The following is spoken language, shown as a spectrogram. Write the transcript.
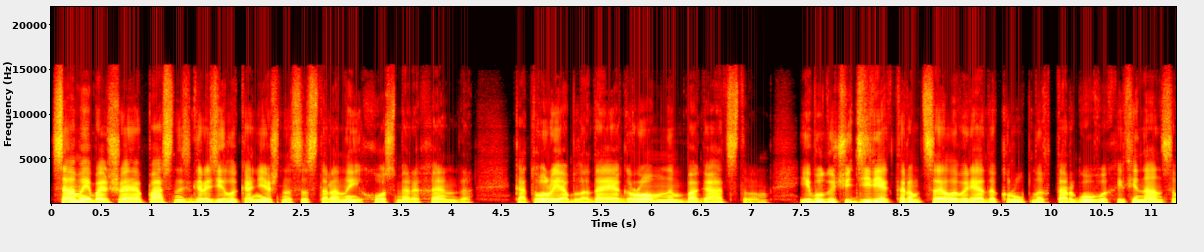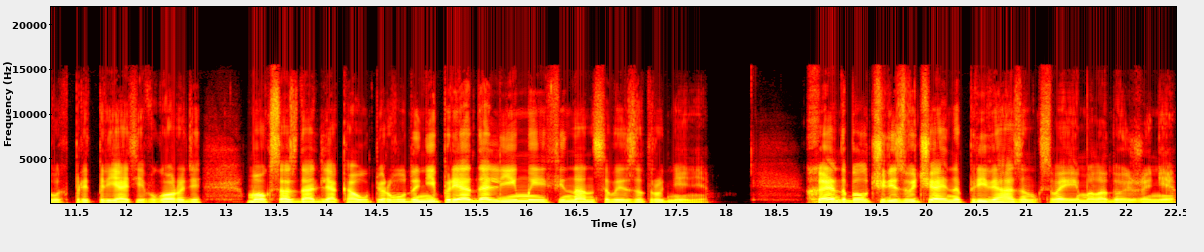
Самая большая опасность грозила, конечно, со стороны Хосмера Хенда, который, обладая огромным богатством и будучи директором целого ряда крупных торговых и финансовых предприятий в городе, мог создать для Каупервуда непреодолимые финансовые затруднения. Хенд был чрезвычайно привязан к своей молодой жене.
